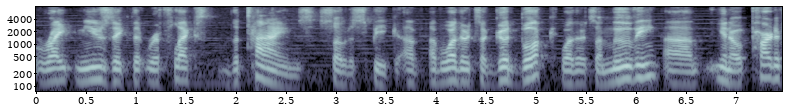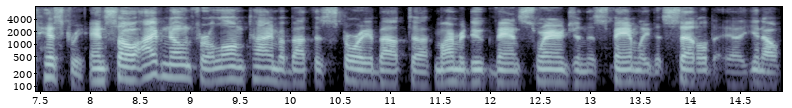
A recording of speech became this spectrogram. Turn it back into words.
write music that reflects the times, so to speak, of, of whether it's a good book, whether it's a movie, uh, you know, part of history. And so I've known for a long time about this story about uh, Marmaduke Van Swearingen, this family that settled, uh, you know,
